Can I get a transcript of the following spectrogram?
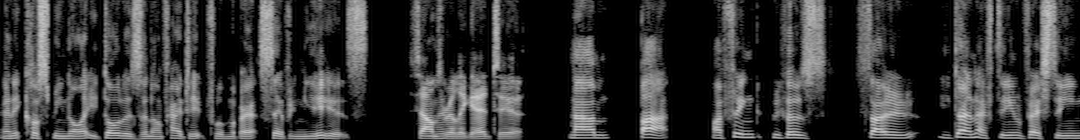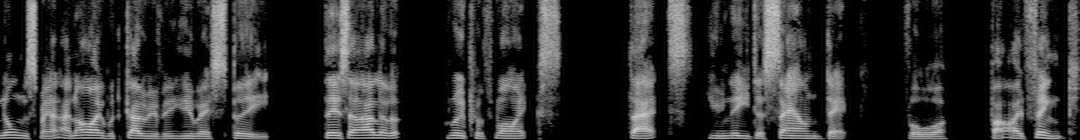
and it cost me ninety dollars, and I've had it for about seven years. Sounds really good too. Um, but I think because so you don't have to invest an enormous amount, and I would go with a USB. There's another group of mics that you need a sound deck for, but I think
